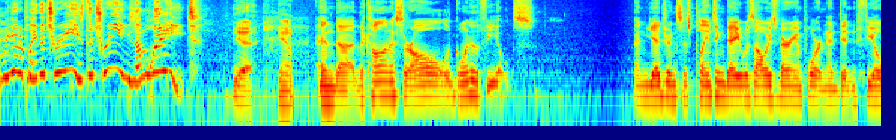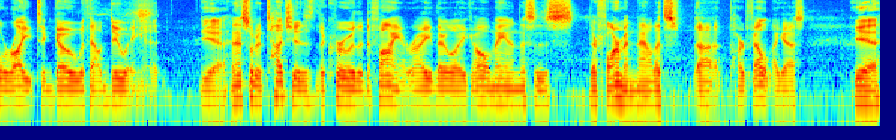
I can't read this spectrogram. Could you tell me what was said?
We gotta play the trees. The trees. I'm late." yeah. Yeah. And uh, the colonists are all going to the fields. And Yedrin says planting day was always very important. It didn't feel right to go without doing it. Yeah. And that sort of touches the crew of the Defiant, right? They're like, oh man, this is. They're farming now. That's uh, heartfelt, I guess. Yeah.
